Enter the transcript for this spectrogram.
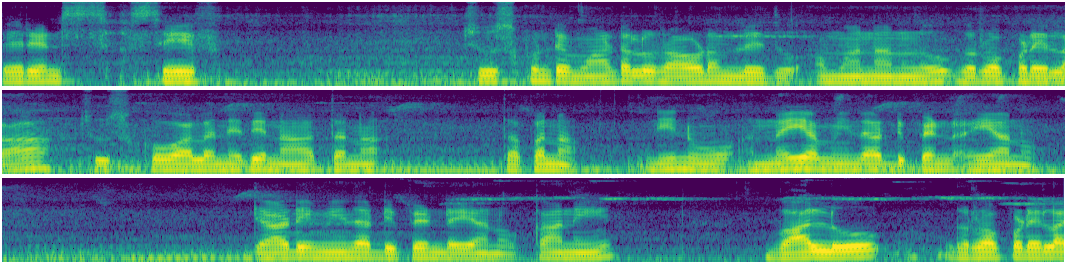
పేరెంట్స్ సేఫ్. చూసుకుంటే మాటలు రావడం లేదు. అమ్మా నాన్నలు గర్వపడేలా చూసుకోవాలనేదే నా తన తపన. నేను అన్నయ్య మీద డిపెండ్ అయ్యాను. డాడీ మీద డిపెండ్ అయ్యాను. కానీ వాళ్ళు గర్వపడేలా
